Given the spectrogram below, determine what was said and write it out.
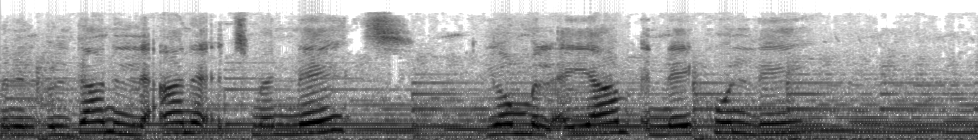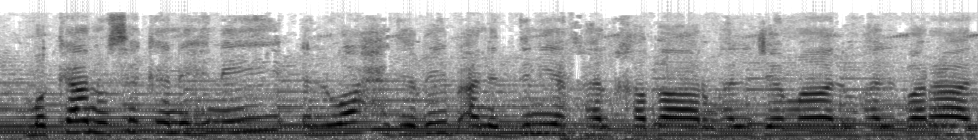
من البلدان اللي أنا تمنيت يوم من الأيام إنه يكون لي مكان وسكن هني الواحد يغيب عن الدنيا في هالخضار وهالجمال وهالبراد.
